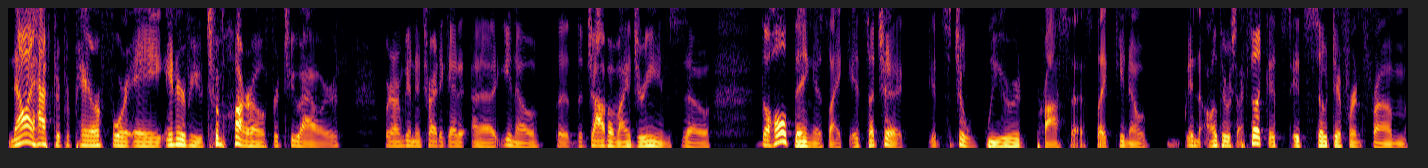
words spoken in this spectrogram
Now I have to prepare for a interview tomorrow for two hours where I'm going to try to get, uh, you know, the the job of my dreams. So the whole thing is like it's such a it's such a weird process. Like you know, in others, I feel like it's it's so different from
